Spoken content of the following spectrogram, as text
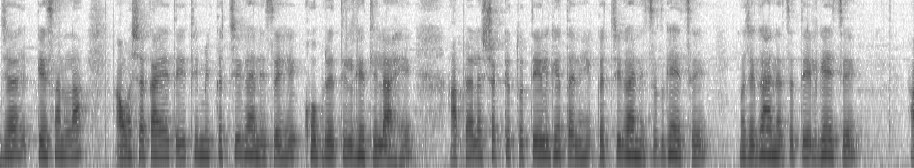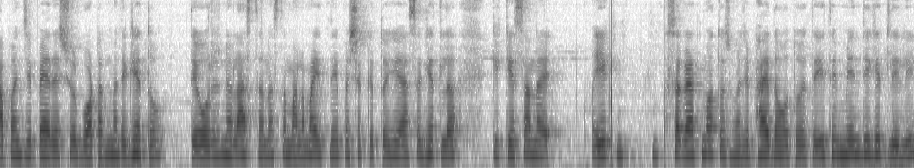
ज्या केसांना आवश्यक आहे ते इथे मी कच्ची घाणीचं हे खोबरे तेल घेतलेलं आहे. आपल्याला शक्यतो तेल घेताना हे कच्ची घाणीचंच घ्यायचं आहे म्हणजे घाण्याचं तेल घ्यायचं आहे आपण जे पॅराशूट बॉटलमध्ये घेतो ते ओरिजिनल असतं नसतं मला माहीत नाही पण शक्यतो हे असं घेतलं की केसांना एक सगळ्यात महत्त्वाचं म्हणजे फायदा होतो तर इथे मेहंदी घेतलेली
